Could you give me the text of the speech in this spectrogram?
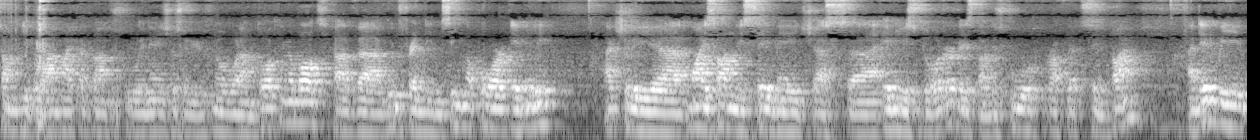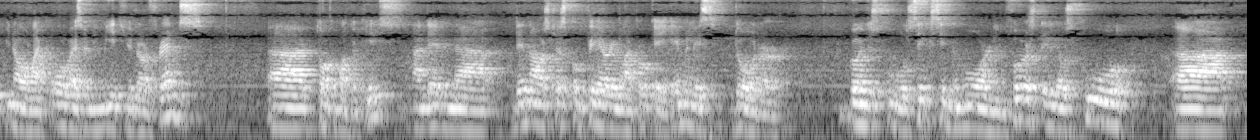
some people I might have gone to school in Asia, so you know what I'm talking about. I have a good friend in Singapore, Emily, Actually, uh, my son is same age as uh, Emily's daughter. They started school roughly at the same time. And then we, you know, like always when we meet with our friends, uh, talk about the kids. And then, uh, then I was just comparing, like, okay, Emily's daughter going to school six in the morning, first day of school, uh,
